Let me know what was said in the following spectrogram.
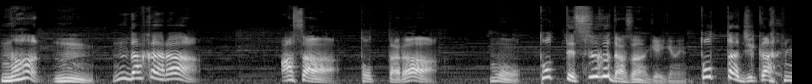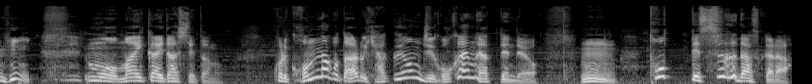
な、うん。だから、朝撮ったら、もう、撮ってすぐ出さなきゃいけない。撮った時間に、もう毎回出してたの。これこんなことある ?145 回もやってんだよ。うん。撮ってすぐ出すから。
